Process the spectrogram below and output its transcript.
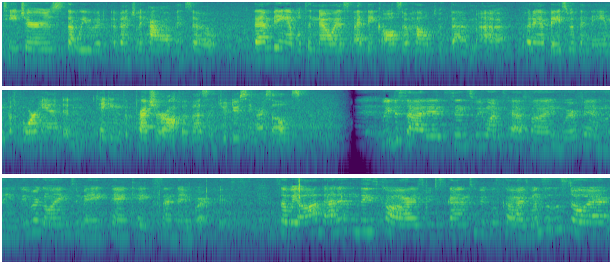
teachers that we would eventually have. And so them being able to know us, I think also helped with them uh, putting a face with a name beforehand and taking the pressure off of us introducing ourselves. We decided since we wanted to have fun and we're a family, we were going to make pancake Sunday breakfast. So we all got in these cars, we just got in two people's cars, went to the store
